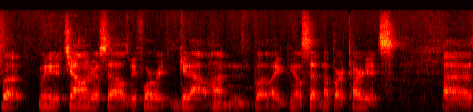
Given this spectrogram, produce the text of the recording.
but we need to challenge ourselves before we get out hunting. But like you know, setting up our targets, uh,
